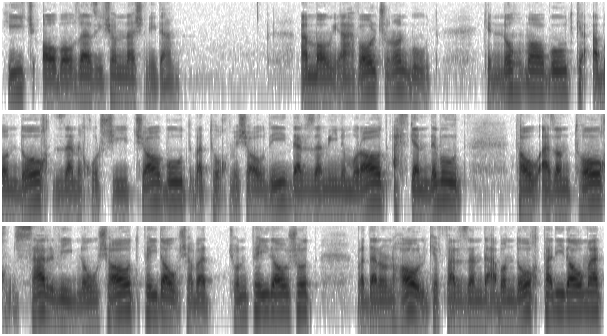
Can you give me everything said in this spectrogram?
هیچ آوازه از ایشان نشنیدم. اما این احوال چنان بود که نه ماه بود که اباندخت زن خورشید شاه بود و تخم شادی در زمین مراد افکنده بود تا از آن تخم سروی نوشاد پیدا شود چون پیدا شد و در آن حال که فرزند اباندخت پدید آمد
